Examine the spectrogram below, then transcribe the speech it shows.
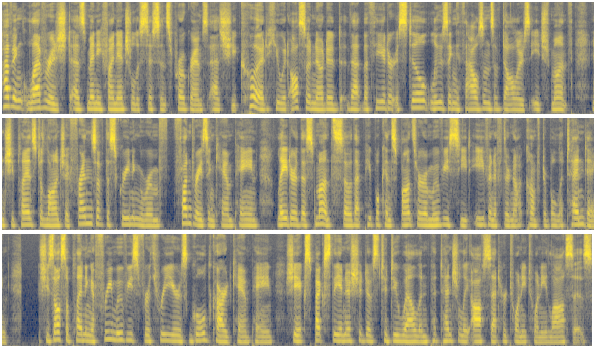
Having leveraged as many financial assistance programs as she could, Huot also noted that the theater is still losing thousands of dollars each month, and she plans to launch a Friends of the Screening Room fundraising campaign later this month so that people can sponsor a movie seat even if they're not comfortable attending. She's also planning a free movies for three years gold card campaign. She expects the initiatives to do well and potentially offset her 2020 losses.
